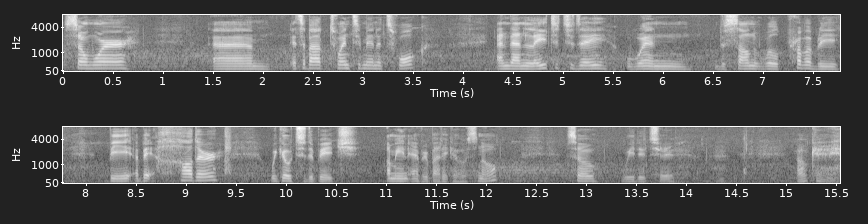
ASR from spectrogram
somewhere. Um, it's about 20 minutes walk and then later today when the sun will probably be a bit hotter we go to the beach. I mean everybody goes, no? So we do too. Okay.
